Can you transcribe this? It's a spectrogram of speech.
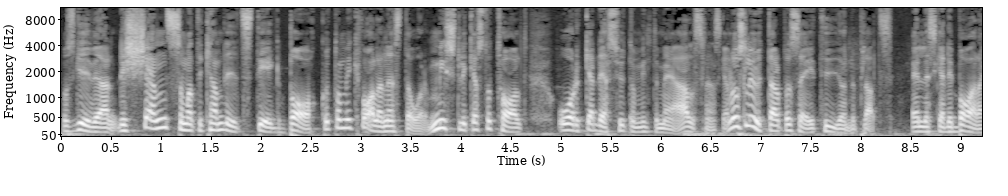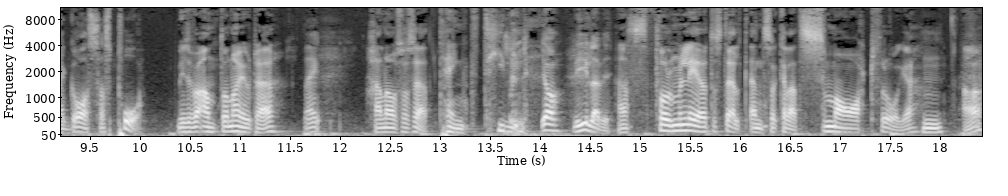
Och skriver han, det känns som att det kan bli ett steg bakåt om vi kvalar nästa år. Misslyckas totalt och orkar dessutom inte med allsvenskan och slutar på sig tionde plats. Eller ska det bara gasas på? Vet du vad Anton har gjort här? Nej, Han har så att säga tänkt till. ja det gillar vi. Han har formulerat och ställt en så kallad smart fråga. Mm. Ja.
